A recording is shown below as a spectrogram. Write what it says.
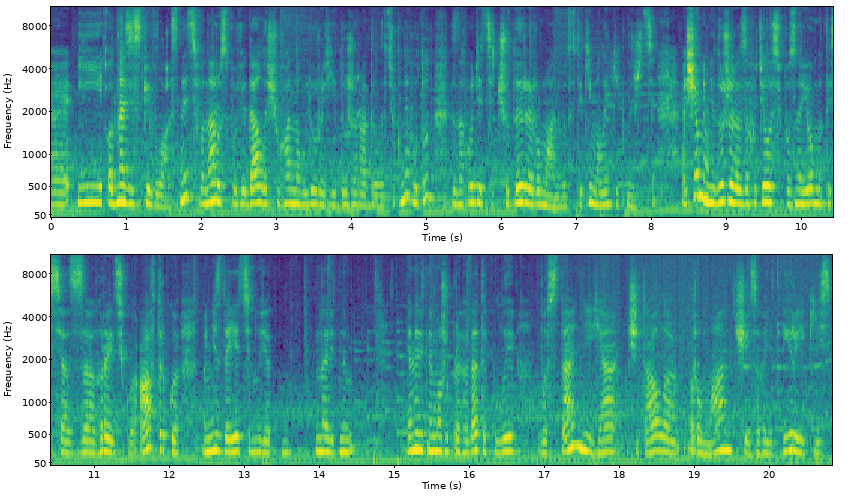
Е, І одна зі співвласниць вона розповідала, що Ганна Улюра їй дуже радила цю книгу. Тут знаходяться чотири романи, от в такій маленькій книжці. А ще мені дуже захотілося познайомитися з грецькою авторкою. Мені здається, ну я навіть не. Я навіть не можу пригадати, коли востаннє я читала роман чи взагалі твір якийсь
